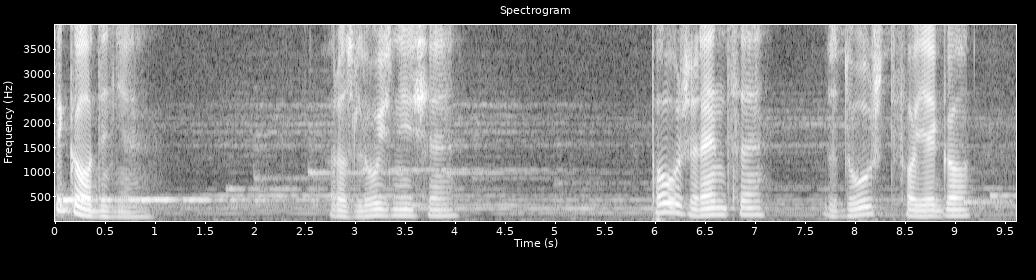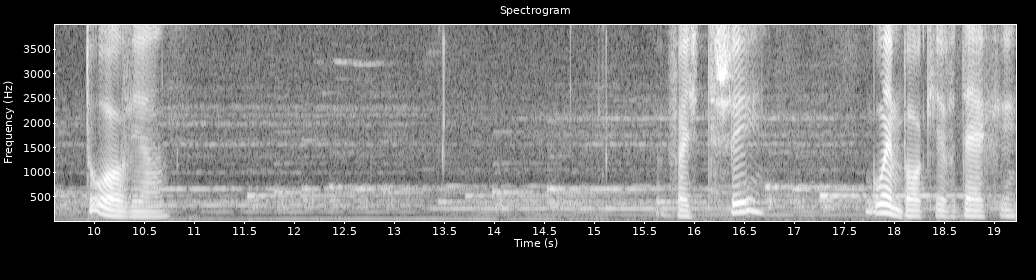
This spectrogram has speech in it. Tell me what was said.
wygodnie. Rozluźnij się. Połóż ręce wzdłuż Twojego tułowia. Weź trzy głębokie wdechy.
